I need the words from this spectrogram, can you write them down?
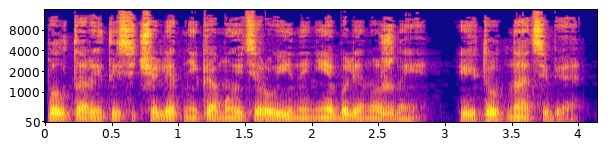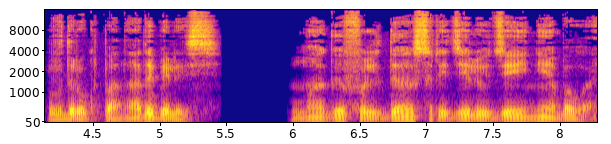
Полторы тысячи лет никому эти руины не были нужны. И тут на тебе, вдруг понадобились? Магов льда среди людей не было.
